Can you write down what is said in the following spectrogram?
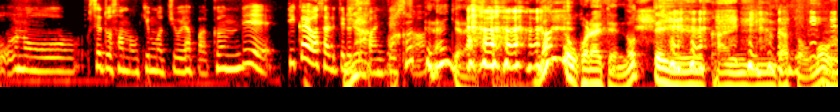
あの瀬戸さんのお気持ちをやっぱ組んで理解はされてるって感じですか？かってないんじゃないですか。なんで怒られてんのっていう感じだと思う。よ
